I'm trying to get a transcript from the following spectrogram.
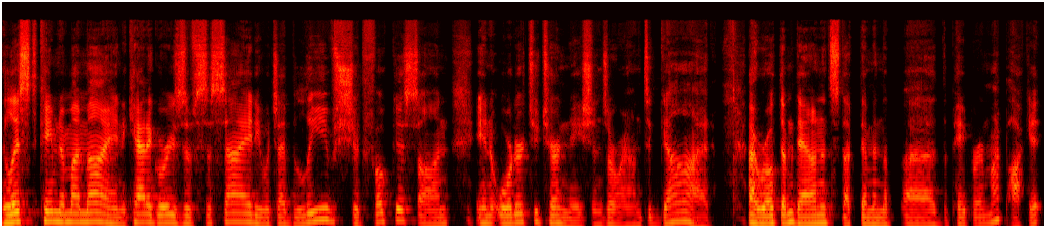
a list came to my mind categories of society which I believe should focus on in order to turn nations around to God. I wrote them down and stuck them in the uh, the paper in my pocket.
